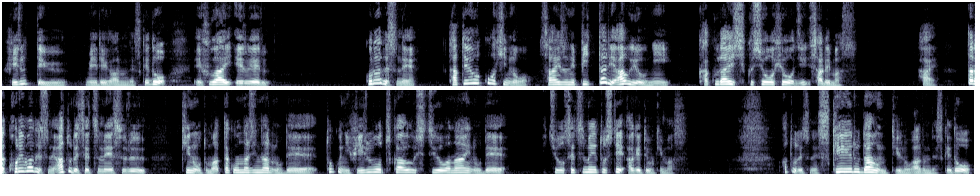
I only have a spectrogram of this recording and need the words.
フィルっていう命令があるんですけど、FILL。これはですね、縦横比のサイズにぴったり合うように拡大縮小表示されます。はい。ただこれはですね、後で説明する機能と全く同じになるので、特にフィルを使う必要はないので、一応説明として挙げておきます。あとですね、スケールダウンっていうのがあるんですけど、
